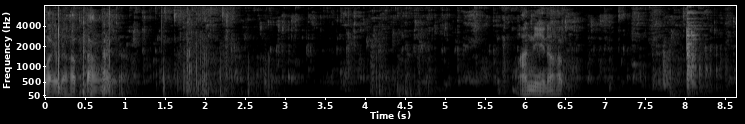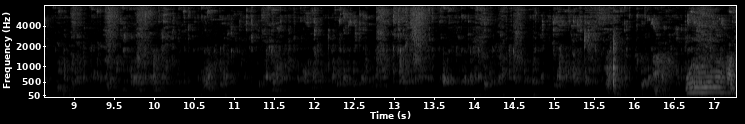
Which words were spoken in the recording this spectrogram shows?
ไว้นะครับตั้งไว้นะอันนี้นะครับ อุ่นนี้นะครับ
